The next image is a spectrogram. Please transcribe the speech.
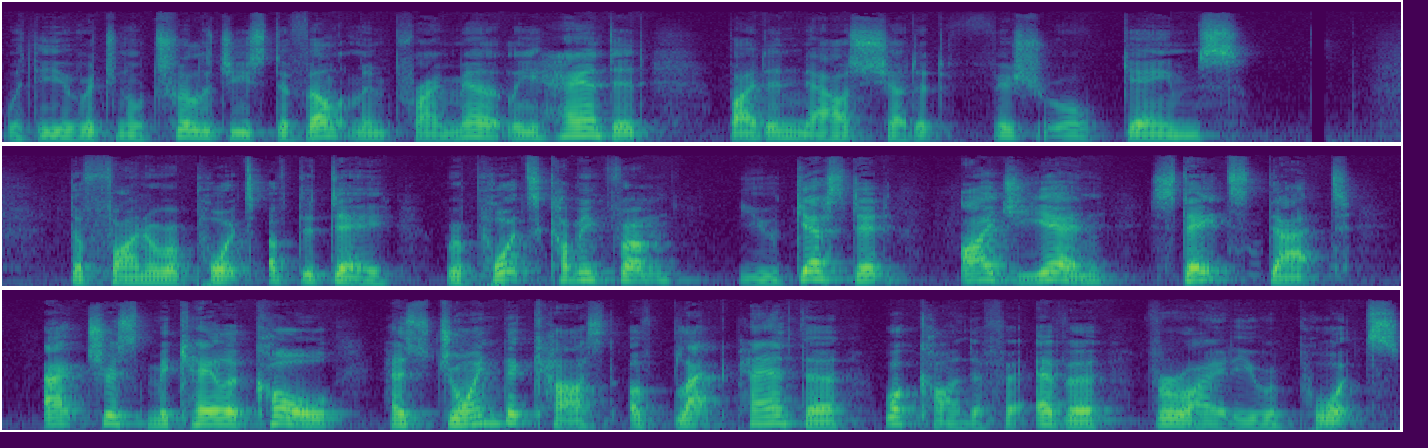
with the original trilogy's development primarily handled by the now shuttered Visceral Games the final reports of the day. Reports coming from, you guessed it, IGN states that actress Michaela Coel has joined the cast of Black Panther Wakanda Forever, Variety reports.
